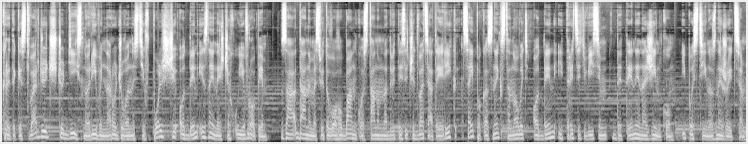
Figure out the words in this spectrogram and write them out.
Критики стверджують, що дійсно рівень народжуваності в Польщі один із найнижчих у Європі. За даними Світового банку, станом на 2020 рік цей показник становить 1,38 дитини на жінку і постійно знижується.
